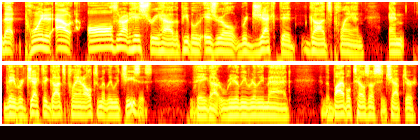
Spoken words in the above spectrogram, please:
that pointed out all throughout history how the people of Israel rejected God's plan and they rejected God's plan ultimately with Jesus. They got really, really mad. And the Bible tells us in chapter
